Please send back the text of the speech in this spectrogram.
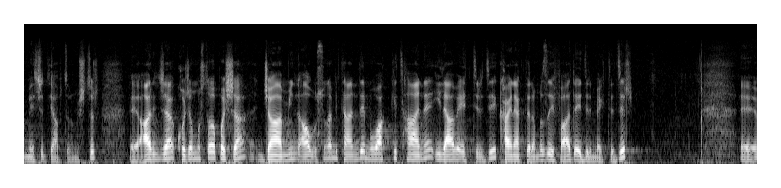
mescit yaptırmıştır. E, ayrıca Koca Mustafa Paşa caminin avlusuna bir tane de muvakkithane ilave ettirdiği kaynaklarımızda ifade edilmektedir. E,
